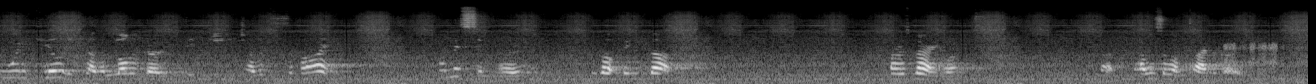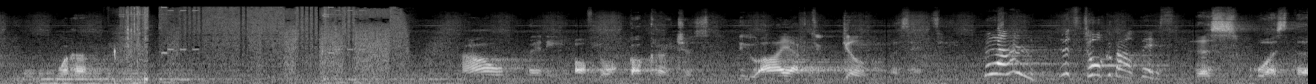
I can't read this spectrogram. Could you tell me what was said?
We would have killed each other long ago if we didn't need each other to survive. I miss him though. We got things done. I was married once. But that was a long time ago. What happened? How many of your cockroaches do I have to kill, Miss Hensley? Milan, let's talk about this. This was the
